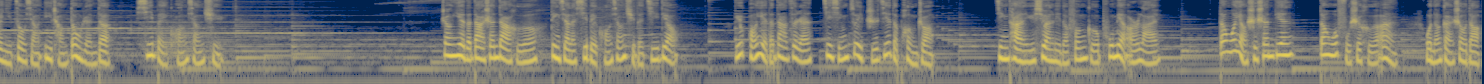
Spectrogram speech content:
为你奏响一场动人的西北狂想曲。张掖的大山大河定下了西北狂想曲的基调，与狂野的大自然进行最直接的碰撞，惊叹与绚丽的风格扑面而来。当我仰视山巅，当我俯视河岸。我能感受到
